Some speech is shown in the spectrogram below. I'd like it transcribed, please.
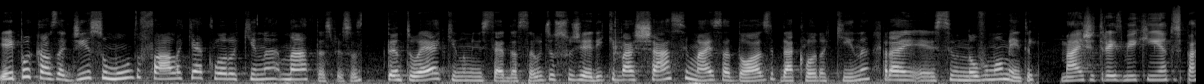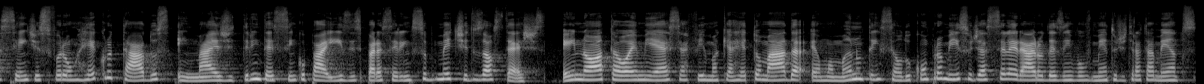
E aí, por causa disso, o mundo fala que a cloroquina mata as pessoas. Tanto é que no Ministério da Saúde eu sugeri que baixasse mais a dose da cloroquina para esse novo momento. Mais de 3.500 pacientes foram recrutados em mais de 35 países para serem submetidos aos testes. Em nota, a OMS afirma que a retomada é uma manutenção do compromisso de acelerar o desenvolvimento de tratamentos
